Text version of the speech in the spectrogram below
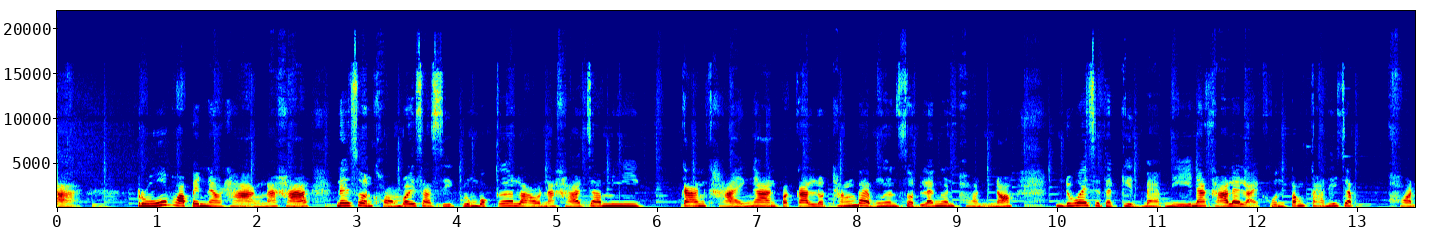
อ่ารู้พอเป็นแนวทางนะคะ ในส่วนของบริษัทสีกรุงโบรกเกอร์เรานะคะ จะมี การขายงานประกันรถทั้งแบบเงินสดและเงินผ่อนเนาะด้วยเศรษฐกิจแบบนี้นะคะ หลาย ๆ คนต้องการที่จะผ่อน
